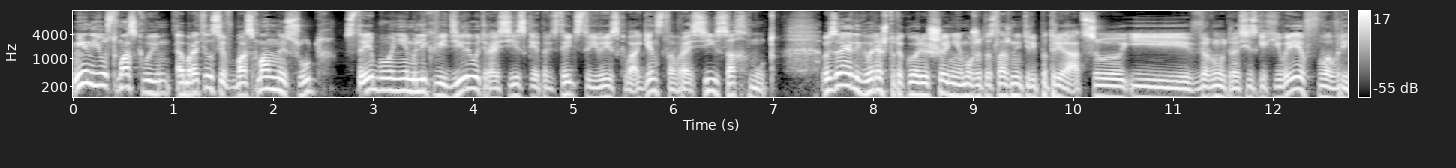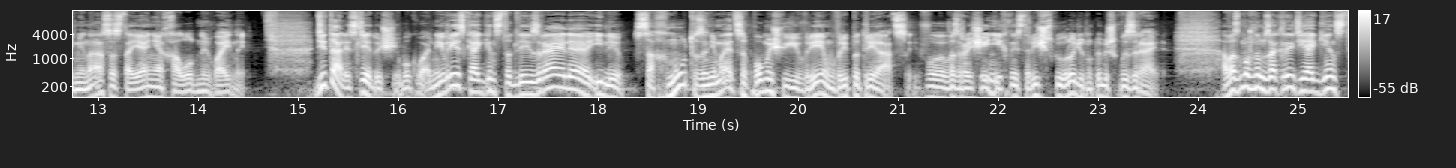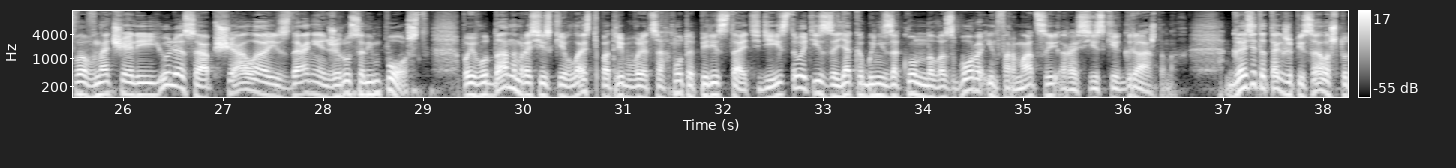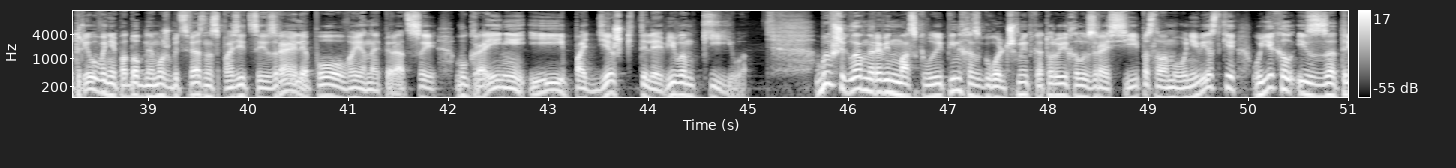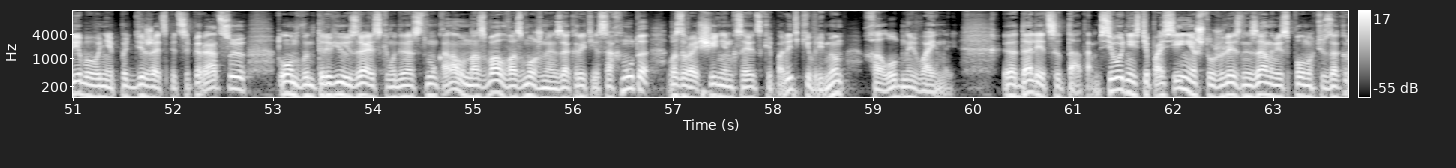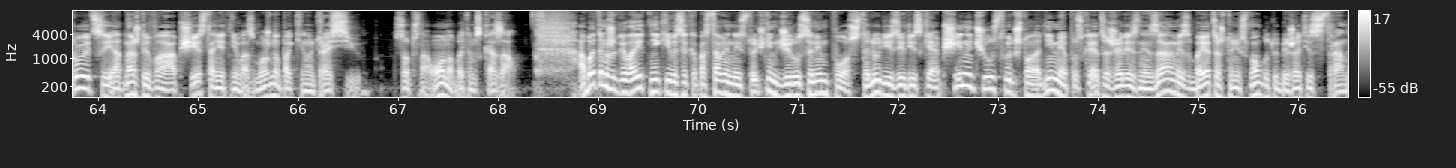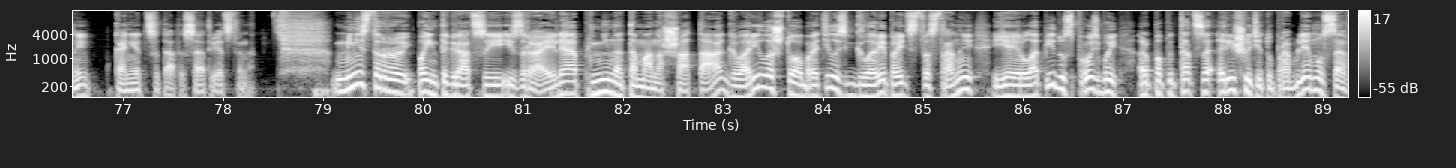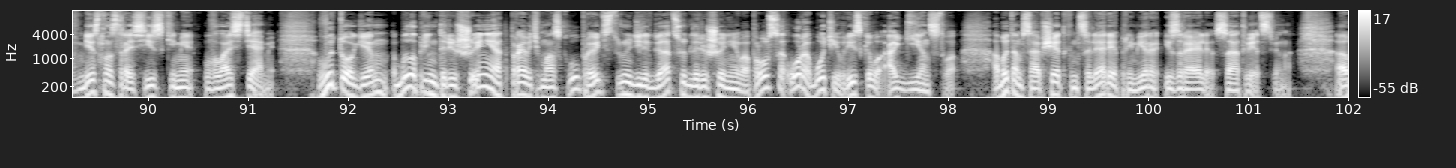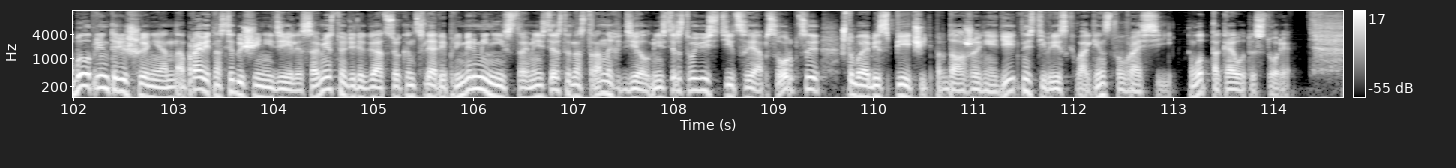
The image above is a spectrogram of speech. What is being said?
Минюст Москвы обратился в Басманный суд с требованием ликвидировать российское представительство еврейского агентства в России Сахнут. В Израиле говорят, что такое решение может осложнить репатриацию и вернуть российских евреев во времена состояния холодной войны. Детали следующие буквально. Еврейское агентство для Израиля или Сахнут занимается помощью евреям в репатриации, в возвращении их на историческую родину, то бишь в Израиль. О возможном закрытии агентства в начале июля сообщало издание Jerusalem Post. По его данным, российские власти потребовали от Сахнута перестать действовать из-за якобы незаконного сбора информации о российских гражданах. Газета также писала, что требование подобное может быть связано с позицией Израиля по военной операции в Украине и поддержке Тель-Авивом Киева. Бывший главный раввин Москвы Пинхас Гольдшмидт, который уехал из России, по словам его невестки, уехал из-за требования поддержать спецоперацию. Он в интервью израильскому 12 каналу назвал возможное закрытие Сахнута возвращением к советской политике времен Холодной войны. Э, далее цитата. «Сегодня есть опасения, что железный занавес полностью закроется и однажды вообще станет невозможно покинуть Россию. Собственно, он об этом сказал. Об этом же говорит некий высокопоставленный источник Jerusalem Post. Люди из еврейской общины чувствуют, что над ними опускается железный занавес, боятся, что не смогут убежать из страны. Конец цитаты, соответственно. Министр по интеграции Израиля Пнина Тамана Шата говорила, что обратилась к главе правительства страны Яир Лапиду с просьбой попытаться решить эту проблему совместно с российскими властями. В итоге было принято решение отправить в Москву правительственную делегацию для решения вопроса о работе еврейского агентства. Об этом сообщает канцелярия премьера Израиля соответственно. Было принято решение направить на следующей неделе совместную делегацию канцелярии премьер-министра, Министерства иностранных дел, Министерства юстиции, и абсорбции, чтобы обеспечить продолжение деятельности еврейского агентства в России. Вот такая вот история.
